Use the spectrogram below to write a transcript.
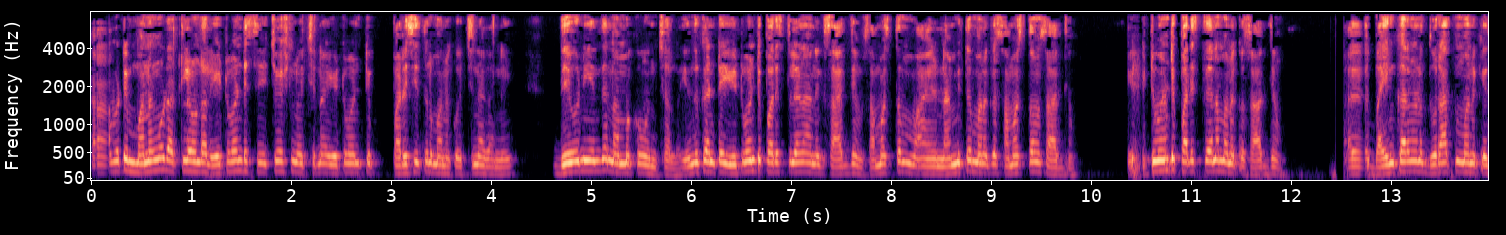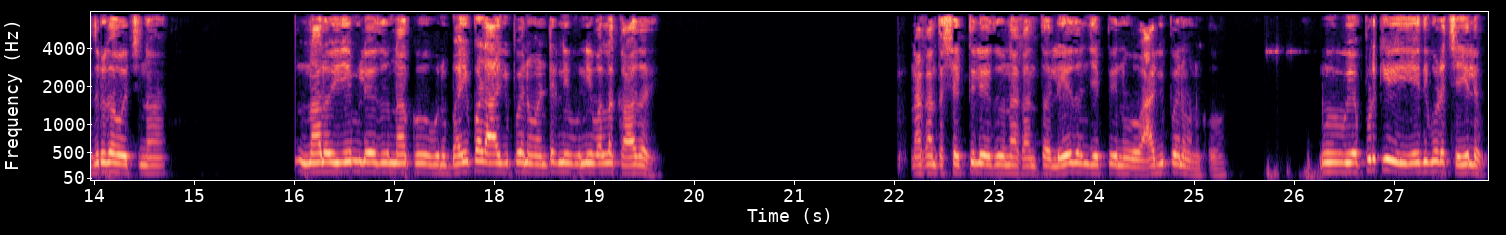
కాబట్టి మనం కూడా అట్లే ఉండాలి. ఎటువంటి సిచ్యువేషన్ వచ్చినా ఎటువంటి పరిస్థితులు మనకు వచ్చినా కానీ దేవుని ఎందే నమ్మకం ఉంచాలి. ఎందుకంటే ఎటువంటి పరిస్థితులైనా ఆయనకు సాధ్యం. సమస్తం ఆయన నమ్మితే మనకు సమస్తం సాధ్యం. ఎటువంటి పరిస్థితి అయినా మనకు సాధ్యం. భయంకరమైన దురాత్మ మనకు ఎదురుగా వచ్చినా నాలో ఏం లేదు నాకు నువ్వు భయపడి ఆగిపోయినావు అంటే నీవు నీ వల్ల కాదు అది. నాకు అంత శక్తి లేదు నాకు అంత లేదు అని చెప్పి నువ్వు ఆగిపోయినావు అనుకో నువ్వు ఎప్పటికీ ఏది కూడా చేయలేవు.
